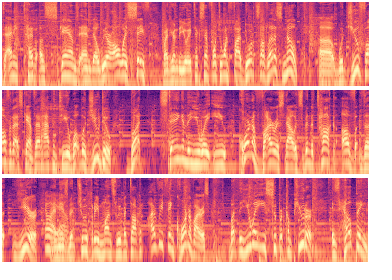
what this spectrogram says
to any type of scams, and uh, we are always safe right here in the UAE. Text in 4215 do it slot. Let us know. Uh, would you fall for that scam? If that happened to you, what would you do? But staying in the UAE, coronavirus now, it's been the talk of the year. Oh, I mean, yeah. it's been two, three months. We've been talking everything coronavirus, but the UAE supercomputer is helping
